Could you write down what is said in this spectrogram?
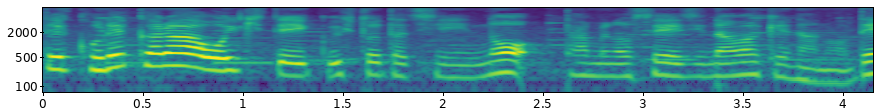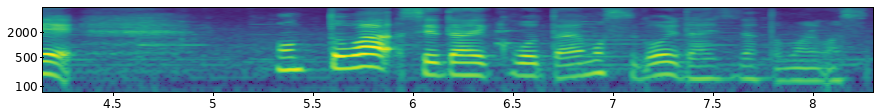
でこれからを生きていく人たちのための政治なわけなので本当は世代交代もすごい大事だと思います。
